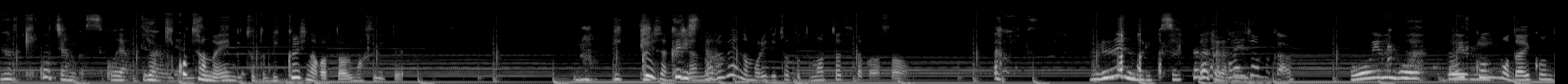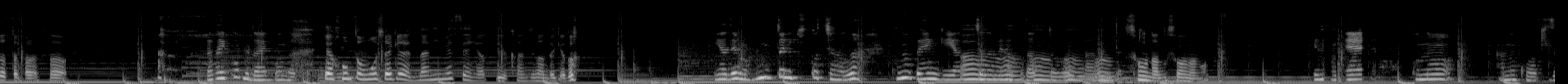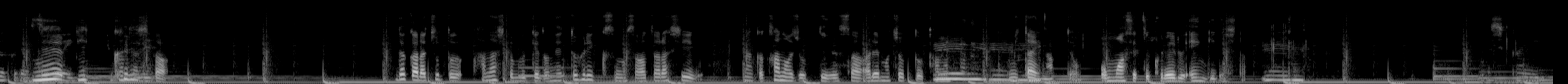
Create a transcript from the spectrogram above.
なんかキコちゃんがすごいやってたんだよね。いやキコちゃんの演技ちょっとびっくりしなかった？うますぎて。うんびっくりした,、びっくりした。ノルウェーの森でちょっと止まっちゃってたからさノルウェーの森クソ下手だからね。大。丈夫か。棒読み棒棒大読み。根も大根だったからさ。大根も大根だったから、ね。いや本当申し訳ない。何目線やっていう感じなんだけど。いやでも本当にキコちゃんはこの子演技やっちゃダメな子だと思ったうんうんうん見た時そうなのそうなの。でもねこのあの子は貴族ではすごいね。びっくりしよた、だからちょっと話飛ぶけどネットフリックスのさ新しいなんか彼女っていうさあれもちょっと楽見たいなって思わせてくれる演技でした、うん、うん確かに。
